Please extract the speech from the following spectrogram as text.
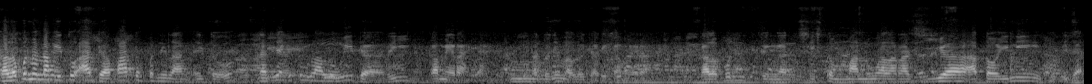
Kalaupun memang itu ada patuh penilang itu, nantinya itu melalui dari kamera ya, hmm. tentunya melalui dari kamera. Kalaupun dengan sistem manual razia atau ini tidak,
